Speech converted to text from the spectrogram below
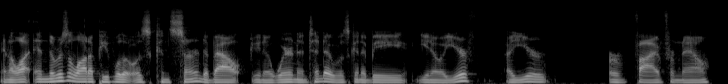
And a lot and there was a lot of people that was concerned about, you know, where Nintendo was going to be, you know, a year a year or 5 from now.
